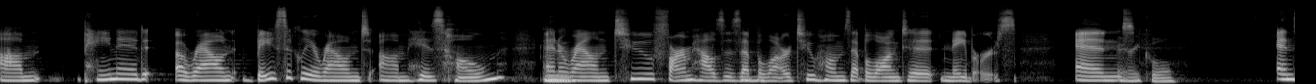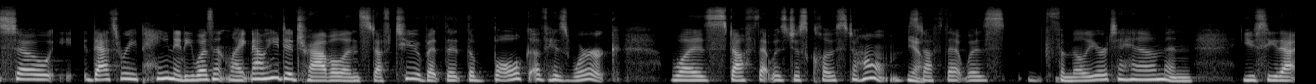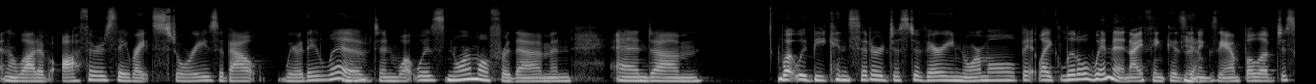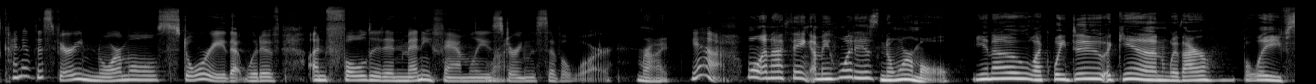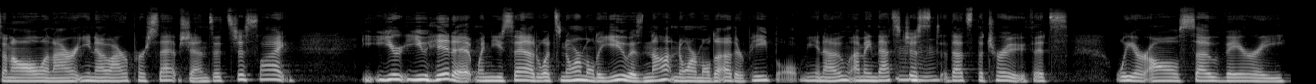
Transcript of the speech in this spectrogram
um, painted around basically around um, his home and Mm-hmm. around two farmhouses that belong or two homes that belong to neighbors and Very cool. And so that's where he painted. He wasn't like now he did travel and stuff too but the the bulk of his work was stuff that was just close to home Yeah. stuff that was familiar to him. And you see that in a lot of authors. They write stories about where they lived and what was normal for them. And and um what would be considered just a very normal bit like little women i think is an example of just kind of this very normal story that would have unfolded in many families during the civil war Right. yeah Well, and I think, I mean, what is normal? You know, like we do again with our beliefs and all and our, you know, our perceptions. It's just like you you hit it when you said what's normal to you is not normal to other people, you know? I mean, that's just mm-hmm. that's the truth. It's we are all so very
